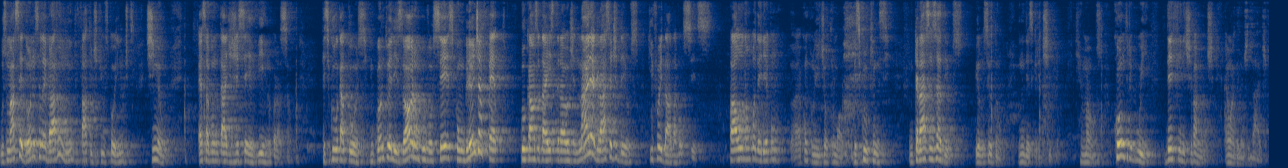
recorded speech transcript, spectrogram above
Os macedônios celebravam muito o fato de que os coríntios tinham essa vontade de servir no coração. Versículo 14: Enquanto eles oram por vocês com grande afeto, por causa da extraordinária graça de Deus que foi dada a vocês. Paulo não poderia ah, concluir de outro modo. Versículo 15: Graças a Deus pelo seu dom indescritível. Irmãos, contribuir definitivamente é uma grande dádiva.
